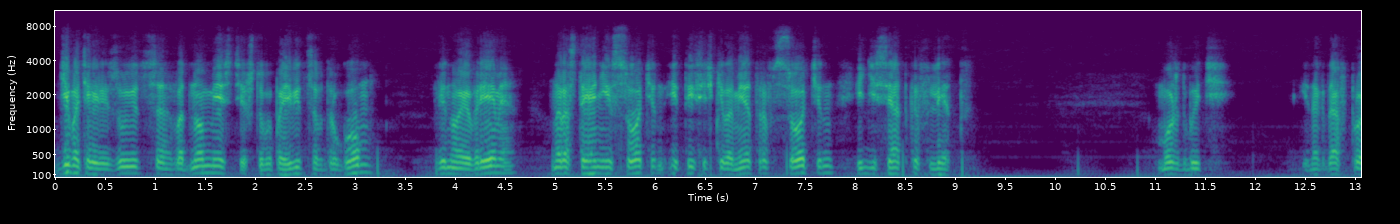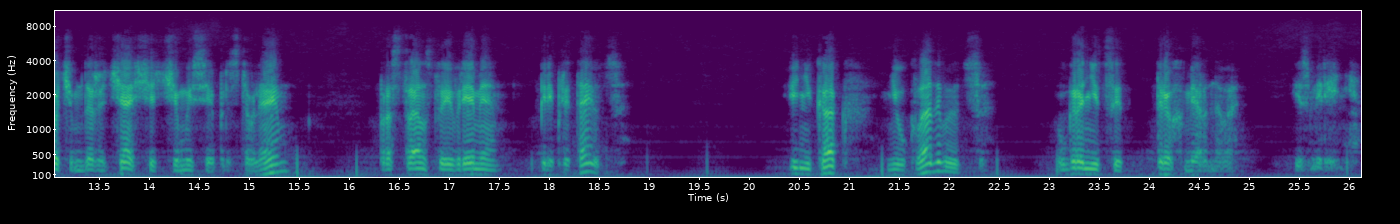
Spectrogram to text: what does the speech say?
дематериализуются в одном месте, чтобы появиться в другом, в иное время, на расстоянии сотен и тысяч километров, сотен и десятков лет. Может быть, иногда, впрочем, даже чаще, чем мы себе представляем, пространство и время переплетаются и никак не укладываются в границы трехмерного измерения.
